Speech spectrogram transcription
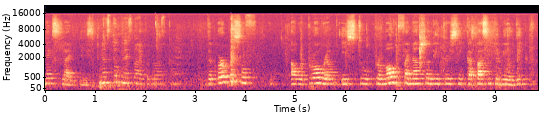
Next slide, please. Наступний слайд, будь ласка. the purpose of our program is to promote financial literacy capacity building Е,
